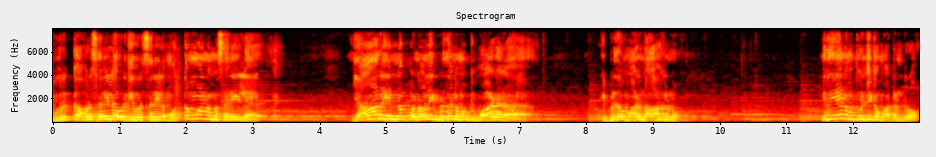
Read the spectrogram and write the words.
இவருக்கு அவர் சரியில்லை அவருக்கு இவர் சரியில்லை. மொத்தமாக நம்ம சரியில்லை. யார் என்ன பண்ணாலும் இப்படி தான் நமக்கு வாழ இப்படி தான் வாழ்ந்து ஆகணும். இதையே நம்ம புரிஞ்சிக்க மாட்டேன்றோம்.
